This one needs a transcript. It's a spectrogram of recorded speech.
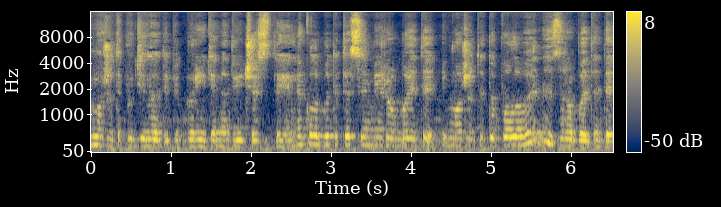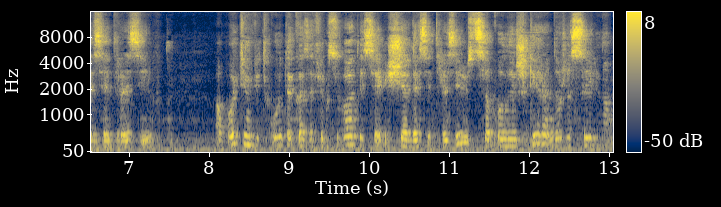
Можете поділити підборіддя на дві частини, коли будете самі робити, і можете до половини зробити 10 разів, а потім від кутика зафіксуватися і ще 10 разів. Це коли шкіра дуже сильно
